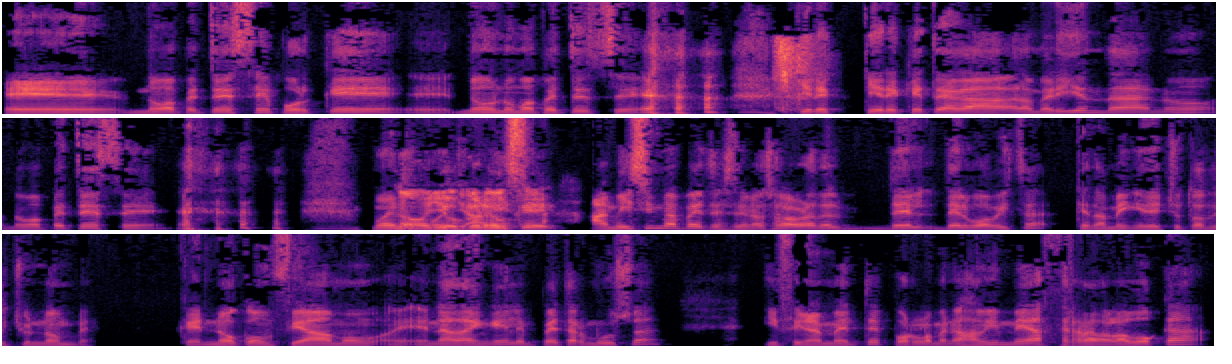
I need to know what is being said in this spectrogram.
Eh, no me apetece, ¿por qué? Eh, no, no me apetece. ¿Quieres, ¿Quieres que te haga la merienda? No, no me apetece. Bueno, No, pues yo a creo mí, que a mí sí me apetece, no solo hablar del, del, del Boavista, que también, y de hecho tú has dicho un nombre, que no confiábamos en nada en él, en Petar Musa, y finalmente, por lo menos a mí me ha cerrado la boca,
